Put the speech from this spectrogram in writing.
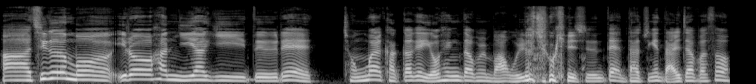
아, 지금 뭐 이러한 이야기들의 정말 각각의 여행담을 막 올려주고 계시는데 나중에 날 잡아서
